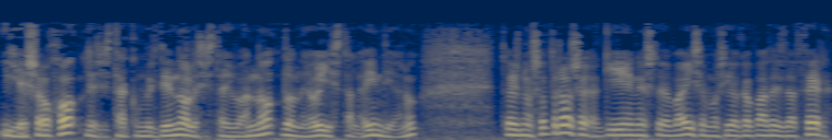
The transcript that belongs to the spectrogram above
Y eso, ojo, les está convirtiendo, les está llevando donde hoy está la India, ¿no? Entonces nosotros aquí en este país hemos sido capaces de hacer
